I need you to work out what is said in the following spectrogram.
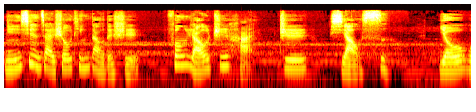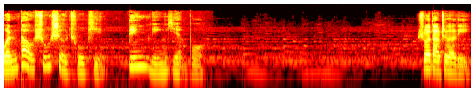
您现在收听到的是《丰饶之海》之。小四，由文道书社出品，冰凌演播。说到这里，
